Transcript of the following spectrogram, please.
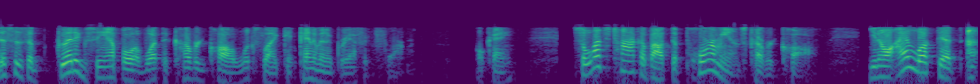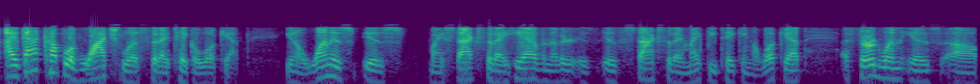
This is a good example of what the covered call looks like, kind of in a graphic form. Okay? So let's talk about the poor man's covered call. You know, I looked at, I've got a couple of watch lists that I take a look at. You know, one is is my stocks that I have, another is, is stocks that I might be taking a look at. A third one is uh,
